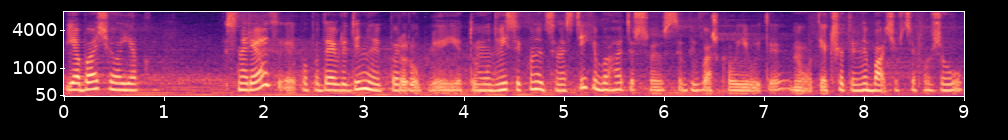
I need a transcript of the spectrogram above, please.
я бачила, як снаряд попадає в людину і перероблює її. Тому дві секунди це настільки багато, що собі важко уявити. Ну, от якщо ти не бачив цього вживу.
